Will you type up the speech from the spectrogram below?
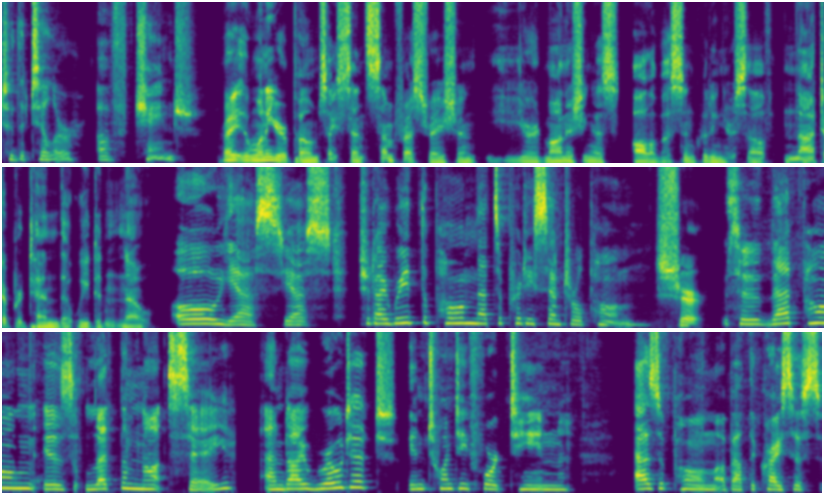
to the tiller of change? Right. In one of your poems, I sense some frustration. You're admonishing us, all of us, including yourself, not to pretend that we didn't know. Oh, yes, yes. Should I read the poem? That's a pretty central poem. Sure. So that poem is Let Them Not Say. And I wrote it in 2014 as a poem about the crisis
